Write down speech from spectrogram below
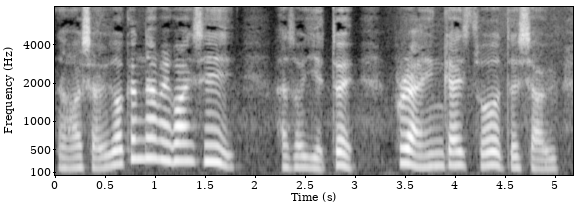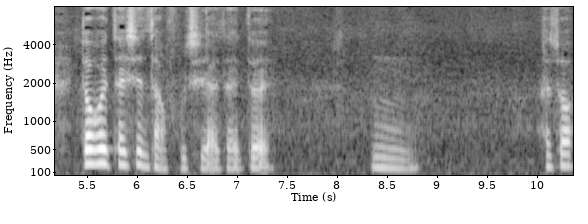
然后小鱼说跟他没关系。他说也对，不然应该所有的小鱼都会在现场浮起来才对。嗯。他说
